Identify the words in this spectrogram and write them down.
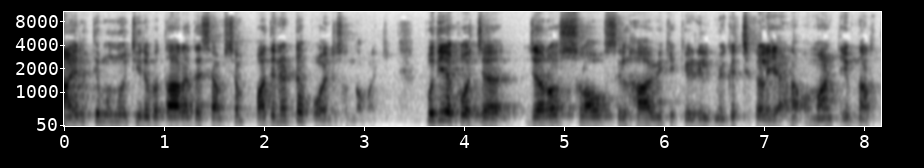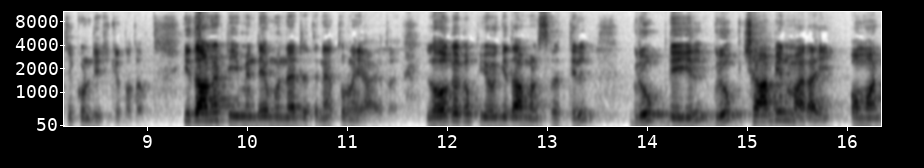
ആയിരത്തി മുന്നൂറ്റി ഇരുപത്തി ആറ് ദശാംശം പതിനെട്ട് പോയിന്റ് സ്വന്തമാക്കി. പുതിയ കോച്ച് ജെറോസ്ലോവ് സിൽഹാവിക്ക് കീഴിൽ മികച്ച കളിയാണ് ഒമാൻ ടീം നടത്തിക്കൊണ്ടിരിക്കുന്നത്. ഇതാണ് ടീമിന്റെ മുന്നേറ്റത്തിന് തുണയായത്. ലോകകപ്പ് യോഗ്യതാ മത്സരത്തിൽ ഗ്രൂപ്പ് ഡിയിൽ ഗ്രൂപ്പ് ചാമ്പ്യന്മാരായി ഒമാൻ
